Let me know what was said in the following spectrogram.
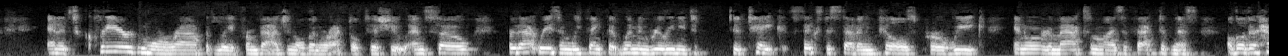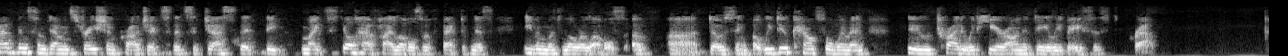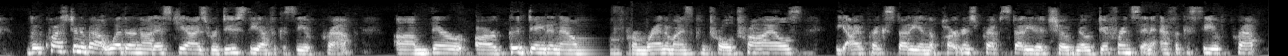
and it's cleared more rapidly from vaginal than rectal tissue. And so, for that reason, we think that women really need to, to take six to seven pills per week in order to maximize effectiveness. Although there have been some demonstration projects that suggest that they might still have high levels of effectiveness even with lower levels of uh, dosing. But we do counsel women to try to adhere on a daily basis to PrEP. The question about whether or not STIs reduce the efficacy of PrEP, um, there are good data now from randomized controlled trials, the iPrEx study and the Partners PrEP study that showed no difference in efficacy of PrEP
